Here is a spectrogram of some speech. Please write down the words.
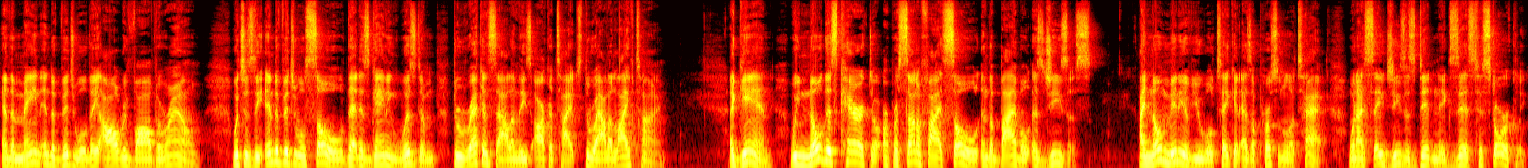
and the main individual they all revolved around, which is the individual soul that is gaining wisdom through reconciling these archetypes throughout a lifetime. Again, we know this character or personified soul in the Bible as Jesus. I know many of you will take it as a personal attack when I say Jesus didn't exist historically.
